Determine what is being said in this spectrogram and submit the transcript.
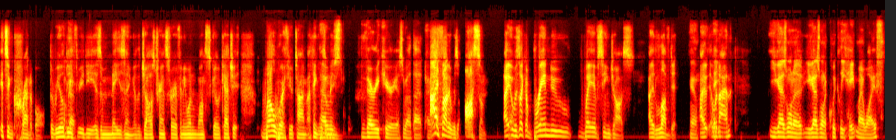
It's incredible. The RealD 3D is amazing. The Jaws transfer, if anyone wants to go catch it, well worth your time. I think it was I amazing. was very curious about that. I thought it was awesome. I, Yeah. It was like a brand new way of seeing Jaws. I loved it. Yeah. I, when I, you guys want to you guys want to quickly hate my wife.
